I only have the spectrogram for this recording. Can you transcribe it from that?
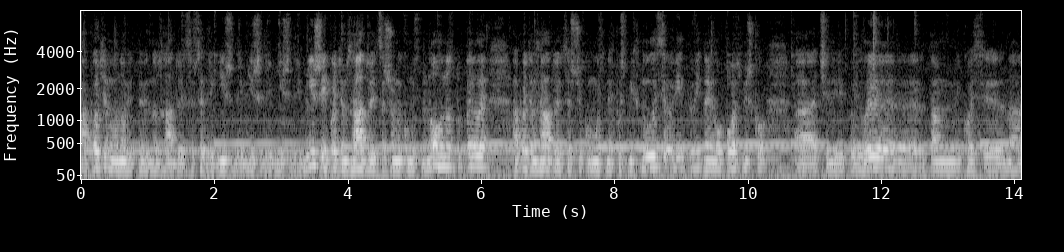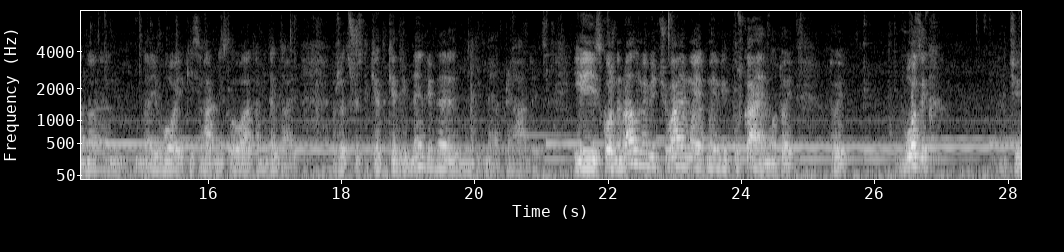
А потім воно відповідно згадується все дрібніше, дрібніше, дрібніше, дрібніше, і потім згадується, що ми комусь на ногу наступили, а потім згадується, що комусь не посміхнулися у відповідь на його посмішку, чи не відповіли е, там якось е, на, на, на його якісь гарні слова там і так далі. Вже щось таке, таке дрібне, дрібне, дрібне пригадується. І з кожним разом ми відчуваємо, як ми відпускаємо той, той возик, чи,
